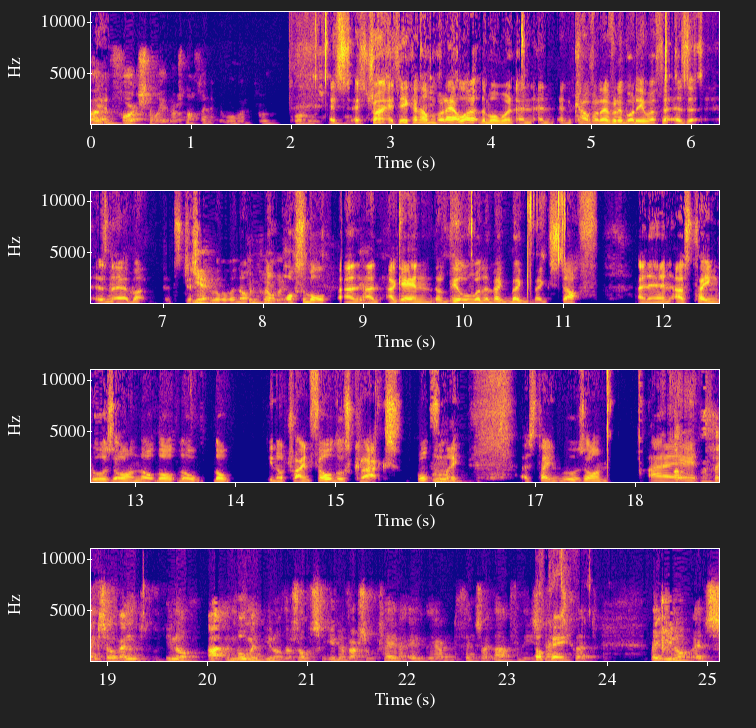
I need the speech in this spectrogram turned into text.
But yeah. unfortunately, there's nothing at the moment for, for those. It's it's trying to take an umbrella at the moment and, and, and cover everybody with it, is it? Isn't it? But it's just yeah, really not, not possible. And yeah. and again, they're dealing with the big big big stuff. And then as time goes on, they'll they'll they'll, they'll you know try and fill those cracks. Hopefully, mm. as time goes on. I, I think so. And you know, at the moment, you know, there's also universal credit out there and things like that for these okay. guys. But but you know, it's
